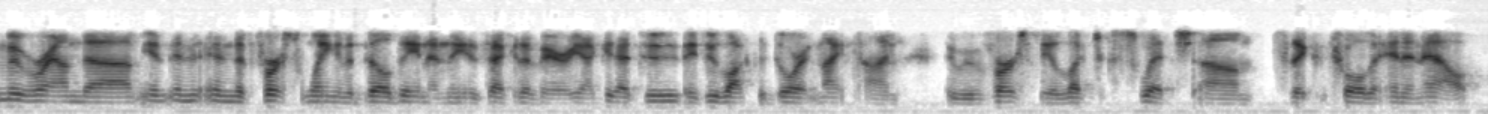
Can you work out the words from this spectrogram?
Can move around uh, in, in in the first wing of the building and the executive area. I, do they do lock the door at nighttime. They reverse the electric switch um, so they control the in and out.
